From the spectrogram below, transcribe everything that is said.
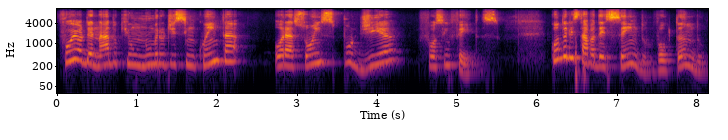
Foi ordenado que um número de 50 orações por dia fossem feitas. Quando ele estava descendo, voltando,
